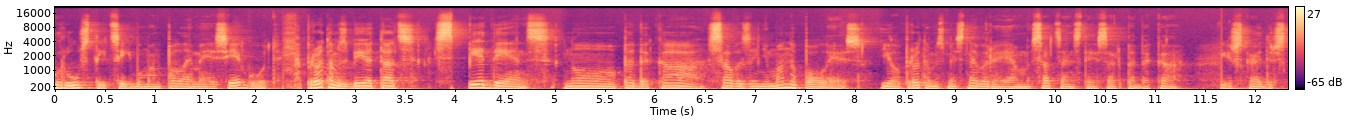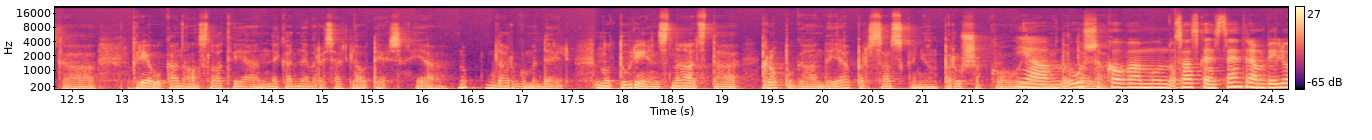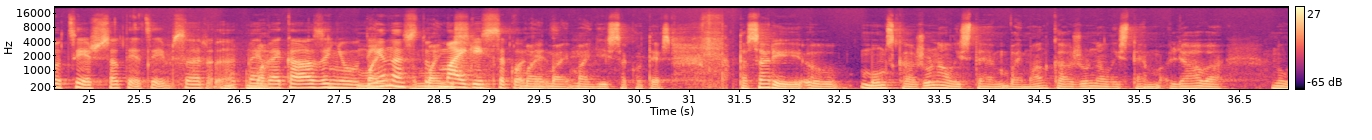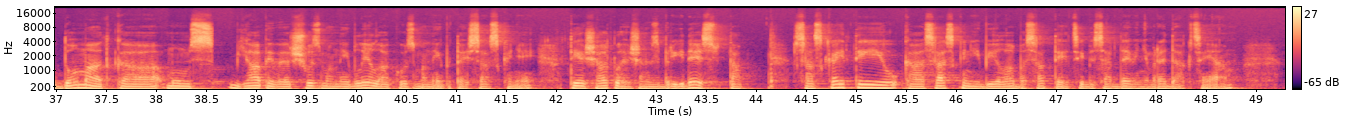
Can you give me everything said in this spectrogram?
kuru uzticību man palēmējas iegūt. Protams, bija tāds spiediens no PBK sava ziņa monopolijas, jo, protams, mēs nevarējām sacensties ar PBK. Ir skaidrs, ka Krievijas kanāls Latvijā nekad nevarēs atļauties. Jā, nu, Darguma dēļ. No turienes nāca tā propaganda jā, par saskaņu un par Ušakovu. Jā, jā Ušakovam un saskaņas centram bija ļoti ciešas attiecības ar, ar PVK ziņu ma dienestu, ma maigi izsakoties. Ma ma maigi izsakoties. Tas arī uh, mums kā žurnālistiem vai man kā žurnālistiem ļāva nu, domāt, ka mums jāpievērš uzmanība, lielāka uzmanība tai saskaņai. Tieši atlaišanas brīdī es tā saskaitīju, kā saskaņā bija labas attiecības ar deviņām redakcijām.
